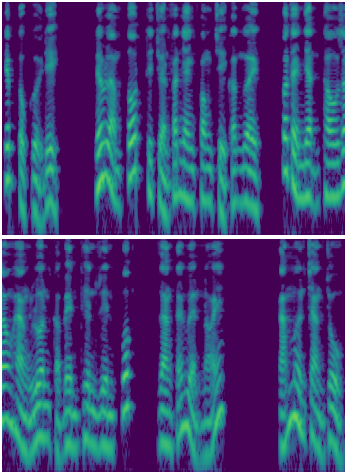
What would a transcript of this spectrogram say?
Tiếp tục gửi đi. Nếu làm tốt thì chuyển phát nhanh phong chỉ các người có thể nhận thầu giao hàng luôn cả bên Thiên Duyên Quốc, Giang Thái Huyền nói. Cảm ơn chàng chủ.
